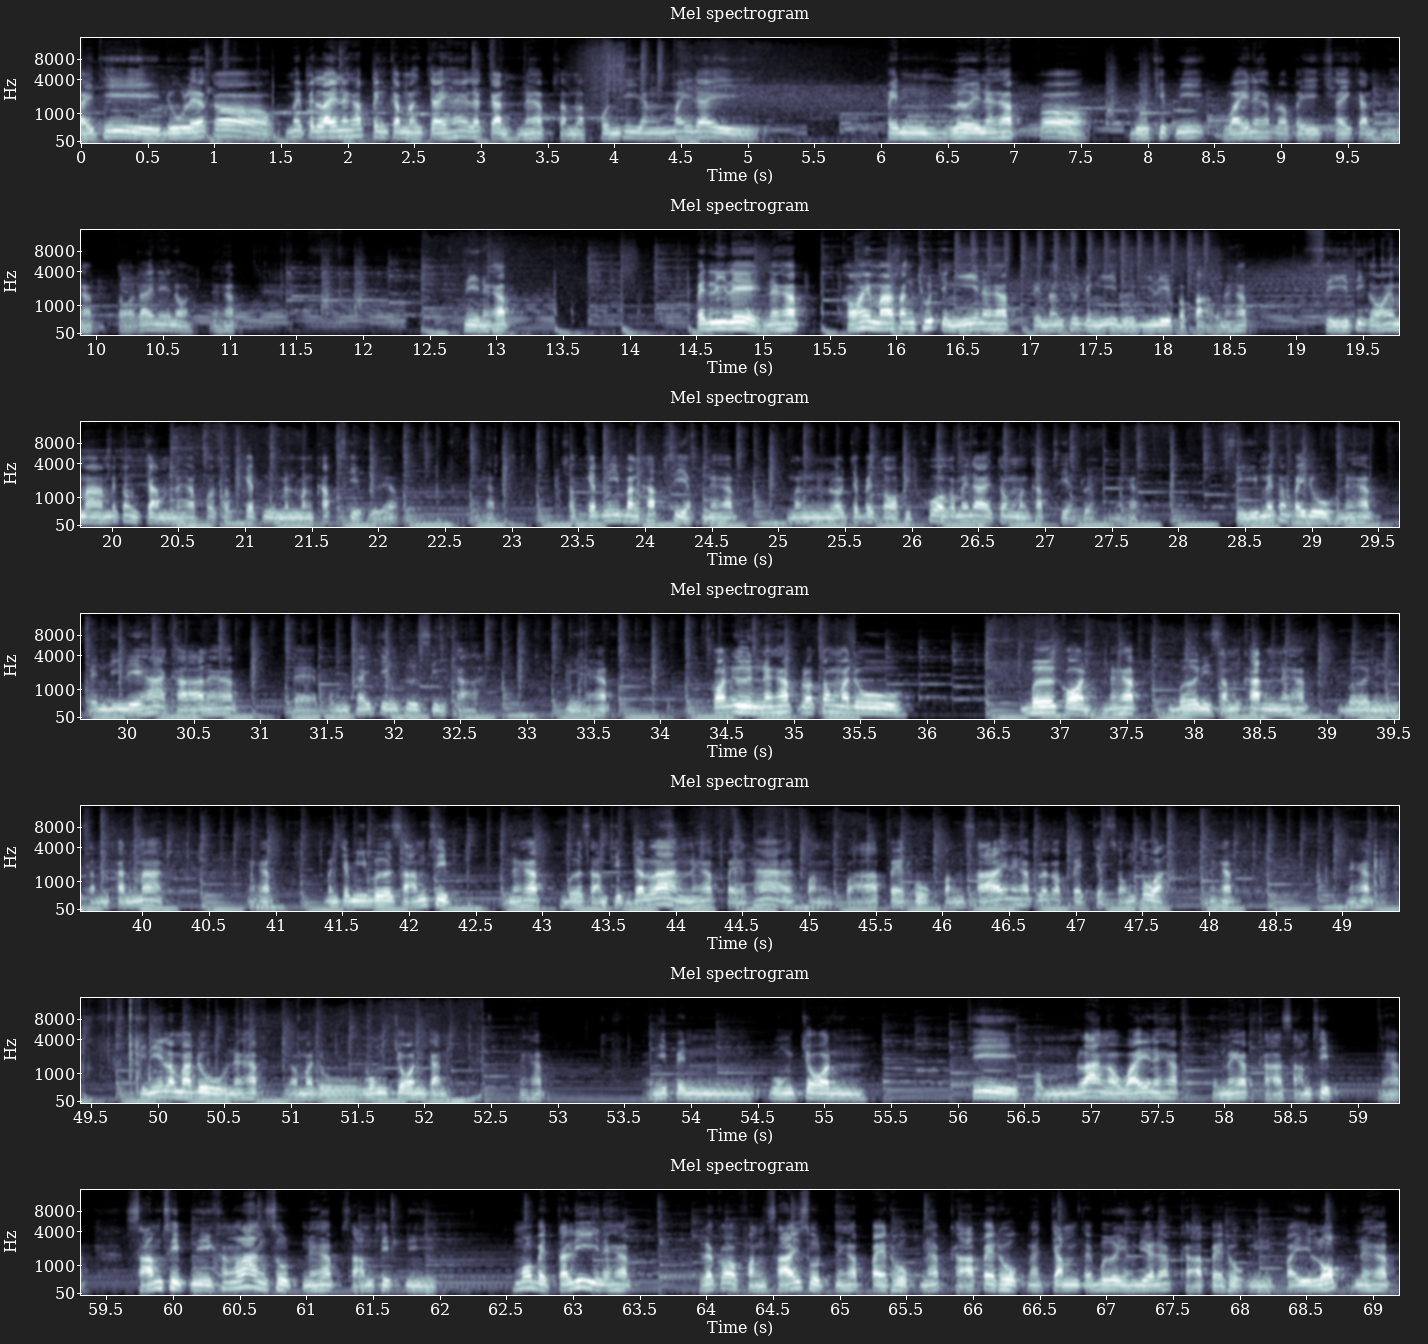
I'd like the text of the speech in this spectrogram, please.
รที่ดูแล้วก็ไม่เป็นไรนะครับ เป็นกำลังใจให้แล้วกันนะครับสำหรับคนที่ยังไม่ได้เป็นเลยนะครับ ก็ดูคลิปนี้ไว้นะครับ เราไปใช้กันนะครับ ต่อได้แน่นอนนะครับ นี่นะครับ เป็นรีเลย์นะครับเขาให้มาทั้งชุดอย่างนี้นะครับ เป็นทั้งชุดอย่างนี้หรือรีเลย์เปล่าๆนะครับ สีที่เขาให้มาไม่ต้องจำนะครับเพราะซ็อกเก็ตนี่มันบังคับเสียบอยู่แล้วนะครับซ็อกเก็ตนี้บังคับเสียบนะครับ มันเราจะไปต่อผิดขั้วก็ไม่ได้ต้องบังคับเสียบเลยนะครับ สีไม่ต้องไปดูนะครับ เป็นดีเลย์5ขานะครับ แต่ผมใช้จริงคือ 4 ขา นี่นะครับ ก่อนอื่นนะครับเราต้องมาดูเบอร์ก่อนนะครับ เบอร์นี่สำคัญนะครับ เบอร์นี่สำคัญมากนะครับ มันจะมีเบอร์ 30 นะครับ เบอร์ 30 ด้านล่างนะครับ 85 ฝั่งขวา 86 ฝั่งซ้ายนะครับ แล้วก็ 87 2 ตัวนะครับ นะครับ ทีนี้เรามาดูนะครับ เรามาดูวงจรกันนะครับ อันนี้เป็นวงจร ที่ผมล่างเอาไว้นะครับ เห็นไหมครับขา 30 นะครับ 30 นี่ข้างล่างสุดนะครับ 30 นี่หม้อแบตเตอรี่นะครับ แล้วก็ฝั่งซ้ายสุดนะครับ 86 นะครับ ขา 86 นะจำแต่เบอร์อย่างเดียวนะครับ ขา 86 นี่ไปลบนะครับ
